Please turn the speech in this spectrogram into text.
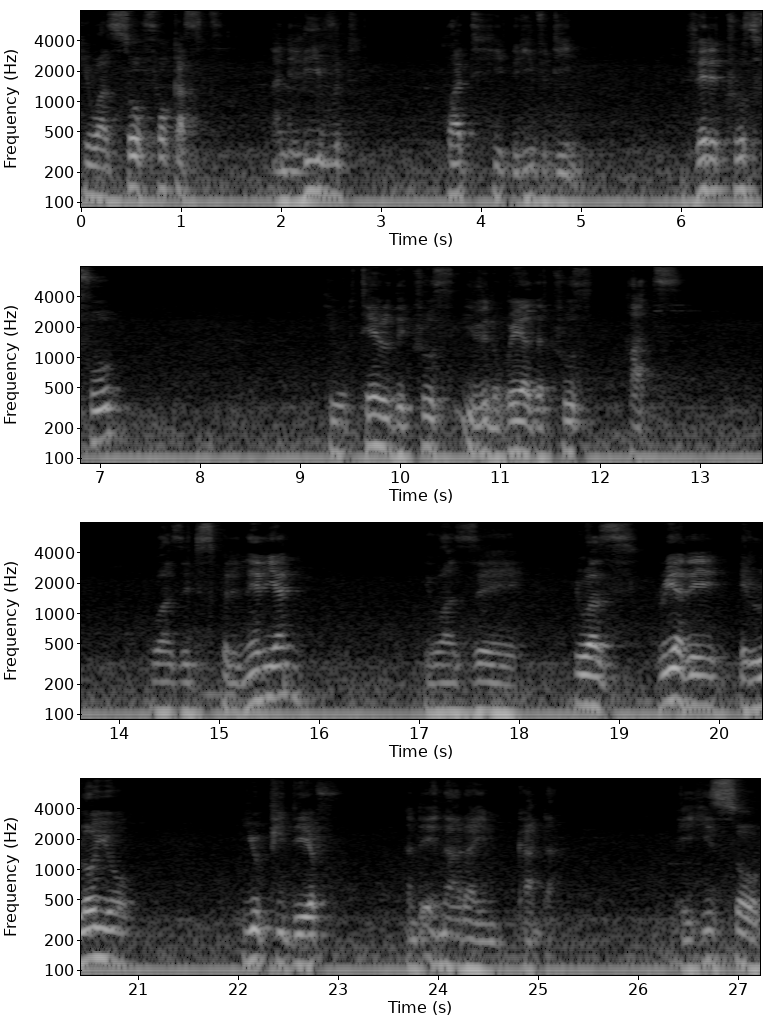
He was so focused and lived what he believed in. Very truthful. He would tell the truth even where the truth hurts. He was a disciplinarian. He was a, he was really a loyal UPDF and NRM cadre. May his soul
